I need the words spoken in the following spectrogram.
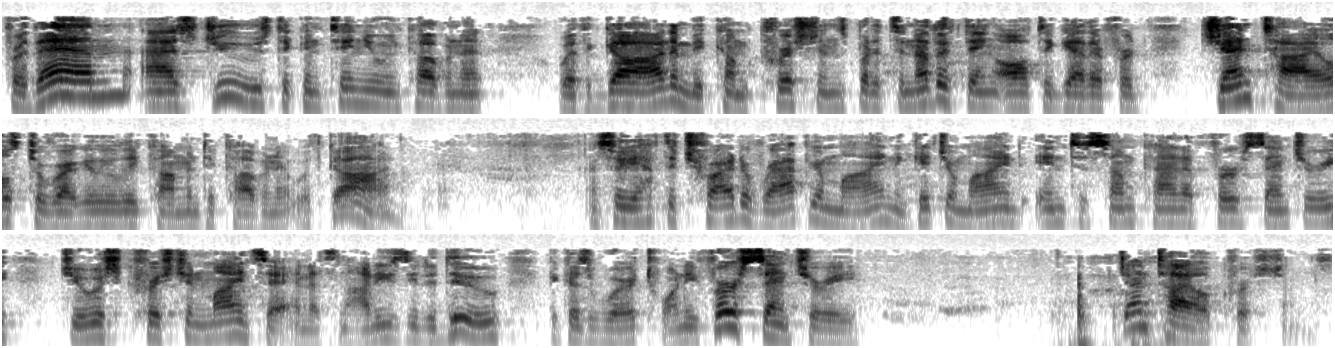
for them as Jews to continue in covenant with God and become Christians, but it's another thing altogether for Gentiles to regularly come into covenant with God. And so you have to try to wrap your mind and get your mind into some kind of first century Jewish Christian mindset. And it's not easy to do because we're 21st century Gentile Christians.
